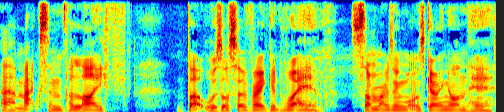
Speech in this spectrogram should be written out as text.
a maxim for life, but was also a very good way of summarising what was going on here.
